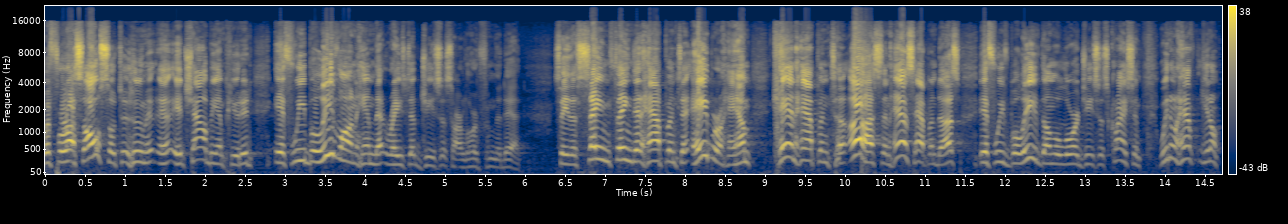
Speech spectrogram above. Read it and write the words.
but for us also to whom it, it shall be imputed if we believe on him that raised up Jesus our Lord from the dead. See, the same thing that happened to Abraham can happen to us and has happened to us if we've believed on the Lord Jesus Christ. And we don't have, you know,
